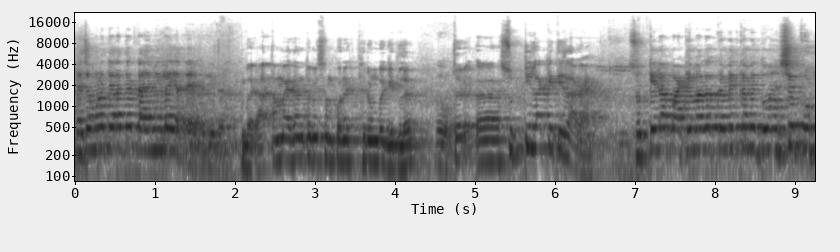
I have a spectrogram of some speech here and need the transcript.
त्याच्यामुळे त्याला त्या टायमिंगला येता येतं तिथं. बरं आता मैदान तुम्ही संपूर्ण फिरून बघितलं. हो. तर अं, सुट्टीला किती जागा आहे? सुट्टीला पाठीमागं कमीत कमी दोनशे फूट.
